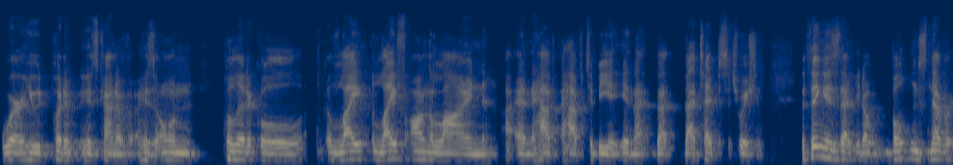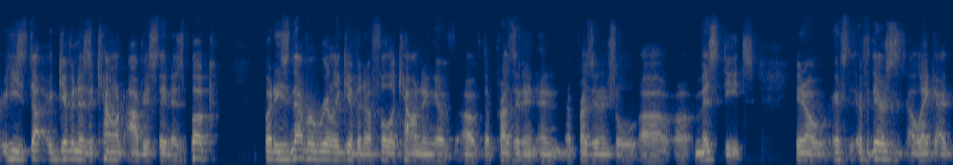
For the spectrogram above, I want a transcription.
where he would put his kind of his own political life life on the line and have have to be in that that that type of situation. The thing is that you know Bolton's never he's given his account obviously in his book, but he's never really given a full accounting of of the president and the presidential uh, uh, misdeeds. You know, if if there's like a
